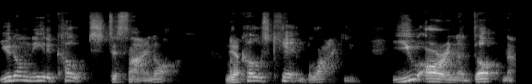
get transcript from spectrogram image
you don't need a coach to sign off. Yep. A coach can't block you. You are an adult now.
